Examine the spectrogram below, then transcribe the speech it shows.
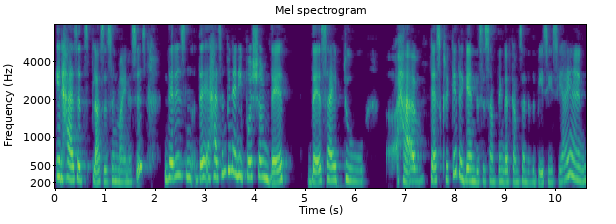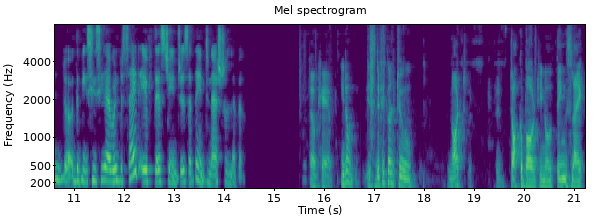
it has its pluses and minuses. There is there hasn't been any push on their their side to have test cricket. Again this is something that comes under the bcci and uh, the bcci will decide if there's changes at the international level. Okay. You know it's difficult to not talk about you know things like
